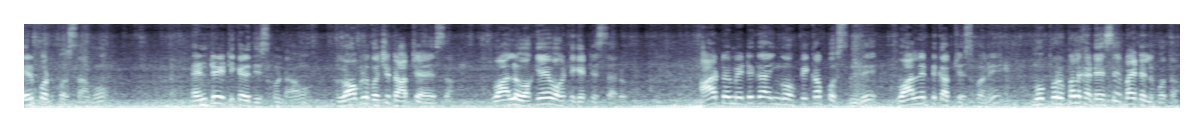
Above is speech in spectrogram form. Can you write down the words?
ఎయిర్పోర్ట్కి వస్తాము. ఎంట్రీ టికెట్ తీసుకుంటాము. లోపలికి వచ్చి డ్రాప్ చేసేస్తాం. వాళ్ళు ఒకే ఒక టికెట్ ఇస్తారు. ఆటోమేటిక్గా ఇంకొక పికప్ వస్తుంది. వాళ్ళని పికప్ చేసుకొని ముప్పై రూపాయలు కట్టేసి బయట వెళ్ళిపోతాం.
